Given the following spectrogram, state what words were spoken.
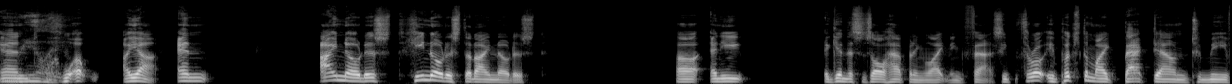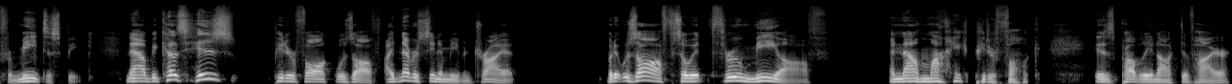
And Really? uh, yeah, and I noticed. He noticed that I noticed, uh, and he again, this is all happening lightning fast. He throw he puts the mic back down to me for me to speak. Now, because his Peter Falk was off, I'd never seen him even try it, but it was off, so it threw me off. And now my Peter Falk is probably an octave higher.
